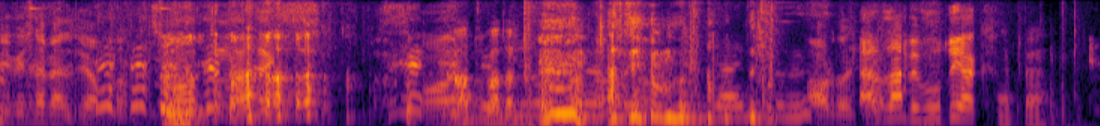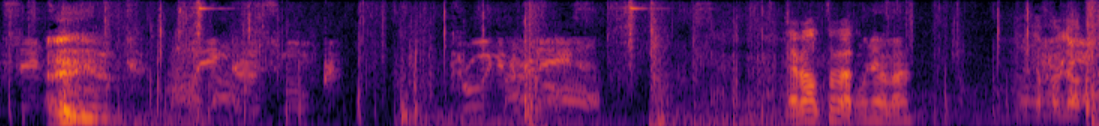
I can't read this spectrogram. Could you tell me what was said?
Birbirine benziyor bunu. Smoke attın mı Atex? Atmadım. Atayım mı? Pardon. Erdal abi voodoo yak. Efe. Ev altı ver. O ne lan? Bir de mole attım.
